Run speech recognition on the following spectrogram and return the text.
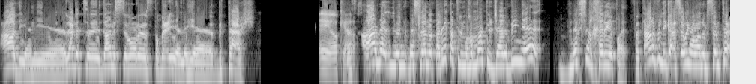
عادي يعني لعبة Dynasty Warriors طبيعية اللي هي بالتعش. اي أوكي بس عرفت. أنا لأن بس لأن طريقة المهمات الجانبية بنفس الخريطة. فتعرف اللي قاعد أسويها وأنا مستمتع؟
